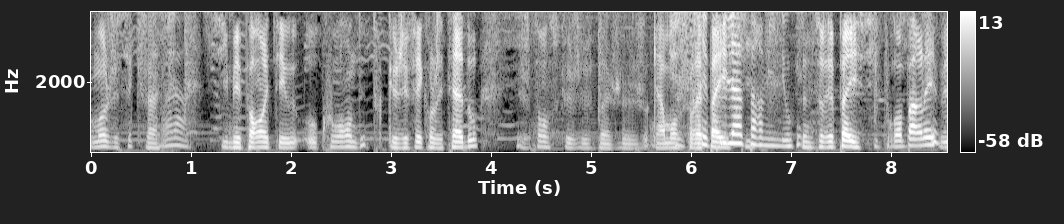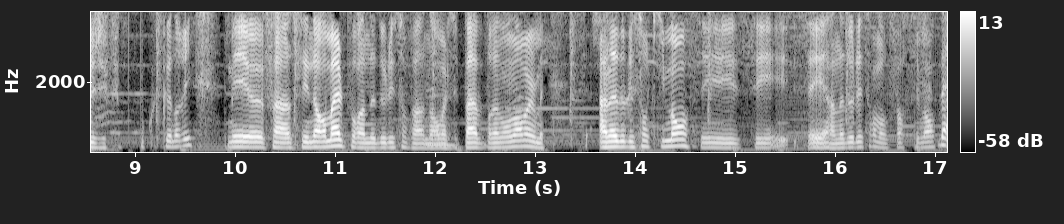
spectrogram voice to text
Moi, je sais que enfin, Voilà. si mes parents étaient au, au courant des trucs que j'ai fait quand j'étais ado, je pense que je, bah, je, je- carrément, je serais serai pas plus là ici. parmi nous. Je ne serais pas ici pour en parler, mais j'ai fait beaucoup de conneries. Mais euh, enfin, c'est normal pour un adolescent. Enfin, normal, Mm. c'est pas vraiment normal, mais un adolescent qui ment, c'est un adolescent, donc forcément. Bah,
